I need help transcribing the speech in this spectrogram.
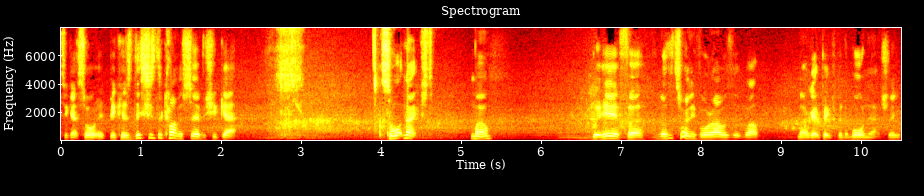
to get sorted because this is the kind of service you get. So what next? Well, we're here for another 24 hours. Well, no, I get picked up in the morning actually.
